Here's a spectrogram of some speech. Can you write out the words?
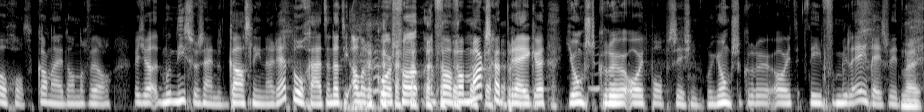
Oh god, kan hij dan nog wel... Weet je wel, het moet niet zo zijn dat Gasly naar Red Bull gaat... en dat hij alle records van, van, van Max gaat breken. Jongste coureur ooit pole position. Jongste coureur ooit die Formule 1 race wint. Nee,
